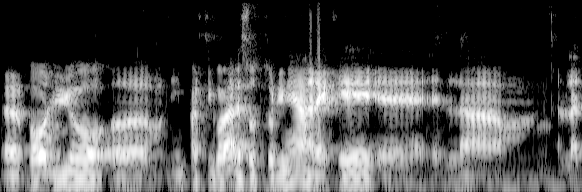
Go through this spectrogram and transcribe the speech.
Eh, voglio eh, in particolare sottolineare che eh, la, la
